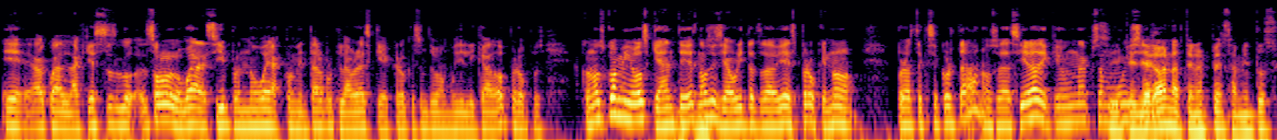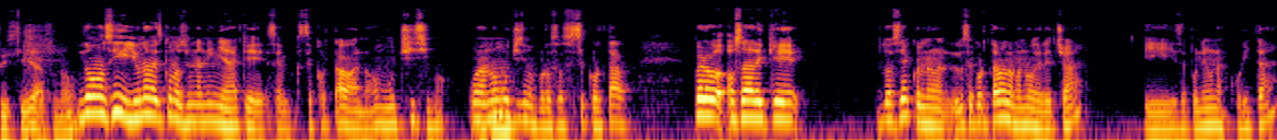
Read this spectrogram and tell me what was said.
eh, a cual aquí esto solo lo voy a decir, pero no voy a comentar porque la verdad es que creo que es un tema muy delicado, pero pues conozco amigos que antes, no sé si ahorita todavía, espero que no, pero hasta que se cortaban, o sea, si era de que una cosa sí, muy... que llegaban a tener pensamientos suicidas, ¿no? No, sí, y una vez conocí una niña que se, se cortaba, ¿no? Muchísimo. Bueno, no muchísimo, pero o sea, se cortaba. Pero, o sea, de que lo hacía con la... Se cortaba la mano derecha y se ponía una curita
